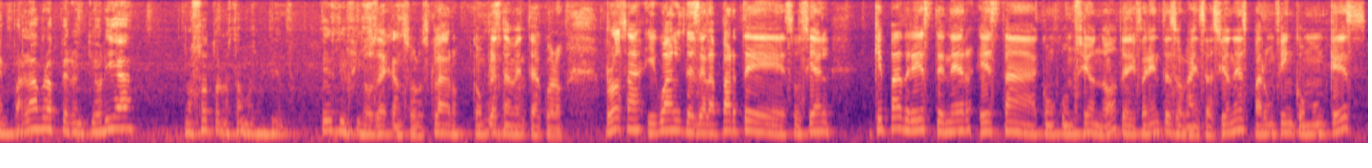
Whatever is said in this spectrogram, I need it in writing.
en palabra, pero en teoría nosotros lo estamos viviendo. Es difícil. Nos dejan solos, claro, completamente de acuerdo. Rosa, igual desde la parte social, qué padre es tener esta conjunción, ¿no? De diferentes organizaciones para un fin común que es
